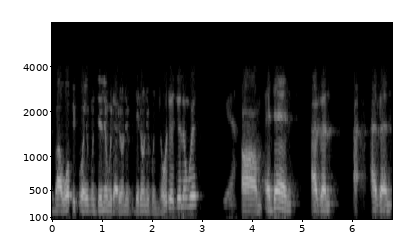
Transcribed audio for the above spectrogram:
about what people are even dealing with, they don't even, they don't even know they're dealing with. Yeah. Um, and then as an as an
